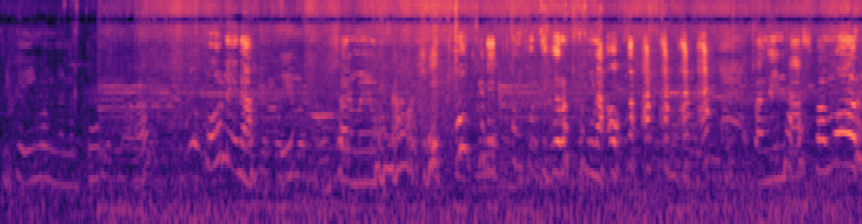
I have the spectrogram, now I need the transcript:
Sige ingon nga nagtulog. Ha? Oh, pauli na. Oh, saan mo yung? Ketong, ketong ko siguro pang naon. Panginhas pa more.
